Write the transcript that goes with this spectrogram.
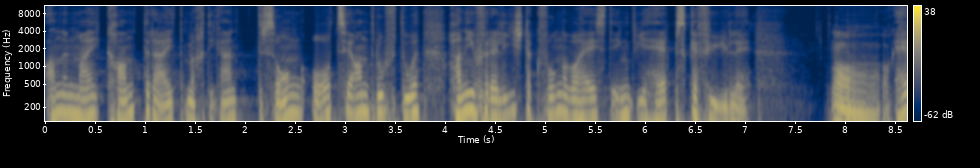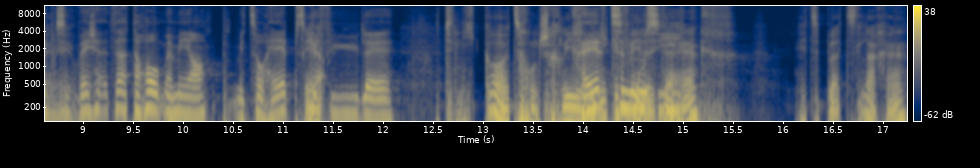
Annenmai Kantereit möchte ich gerne den Song Ozean drauf tun. Habe ich auf einer Liste gefunden, die heisst irgendwie Herbstgefühle. Oh, okay. Herbst, weißt da, da holt man mich ab mit so Herbstgefühle, Der Nico, jetzt kommst du ein bisschen Kerzenmusik. Hä? Jetzt plötzlich, hä?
